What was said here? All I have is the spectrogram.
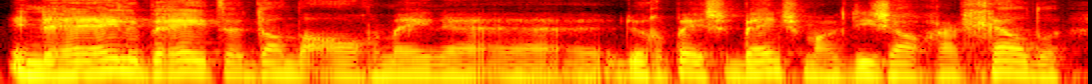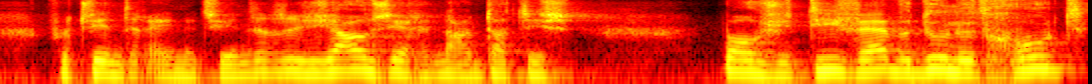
in de hele breedte dan de algemene Europese benchmark. Die zou gaan gelden voor 2021. Dus je zou zeggen, nou, dat is positief. Hè? We doen het goed.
